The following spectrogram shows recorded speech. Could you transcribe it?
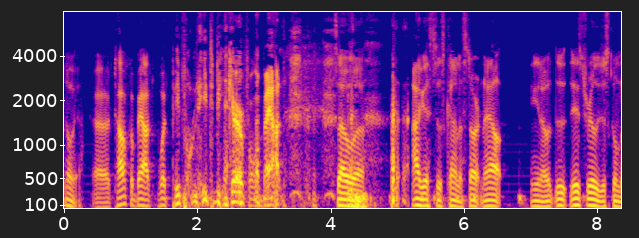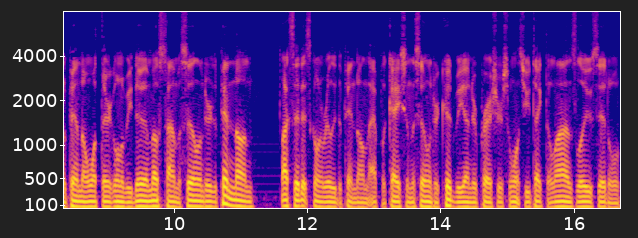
Oh yeah. Uh, talk about what people need to be careful about. So uh, I guess just kind of starting out, you know, it's really just going to depend on what they're going to be doing. Most time a cylinder, depending on, like I said, it's going to really depend on the application. The cylinder could be under pressure, so once you take the lines loose, it'll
